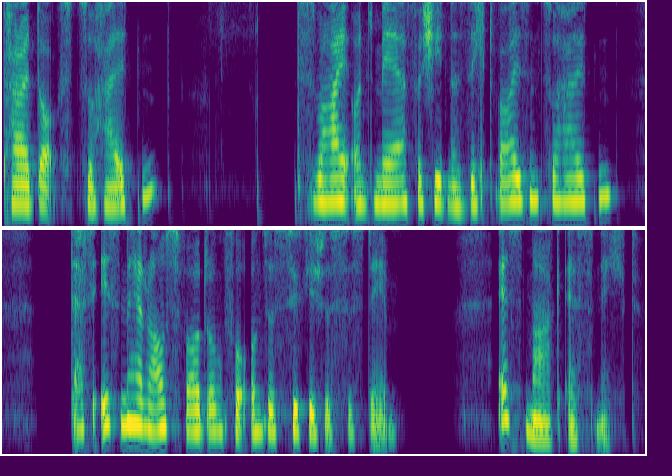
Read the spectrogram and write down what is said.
paradox zu halten, zwei und mehr verschiedene Sichtweisen zu halten. Das ist eine Herausforderung für unser psychisches System. Es mag es nicht.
